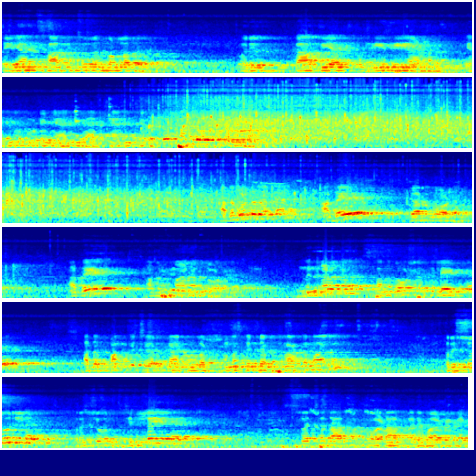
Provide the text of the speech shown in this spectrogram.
ചെയ്യാൻ സാധിച്ചു എന്നുള്ളത് ഒരു കാവ്യ രീതിയാണ് എന്നുകൂടി ഞാൻ വ്യാഖ്യാനിച്ചെടുത്ത് സന്തോഷിക്കുകയാണ് അതുകൊണ്ട് തന്നെ അതേ ഗർവോടെ അതേ അഭിമാനത്തോടെ നിങ്ങളുടെ സന്തോഷത്തിലേക്ക് അത് പങ്കുചേർക്കാനുള്ള ശ്രമത്തിന്റെ ഭാഗമായി തൃശ്ശൂരിലെ തൃശ്ശൂർ ജില്ലയിലെ സ്വച്ഛതാ പക്വാട പരിപാടികൾ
